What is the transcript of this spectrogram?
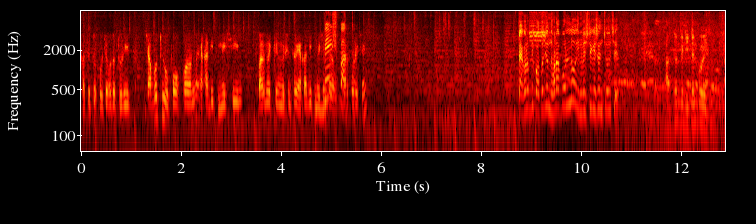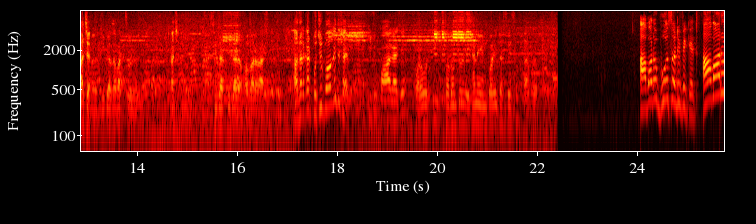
সচেতন পরিচয়পত্র তৈরির যাবতীয় উপকরণ একাধিক মেশিন বায়োমেট্রিক মেশিন সহ একাধিক মেশিন উদ্ধার করেছে। এখন অব্দি কতজন ধরা পড়ল? ইনভেস্টিগেশন চলছে? সাতজনকে ডিটেন করেছি। আচ্ছা। জিজ্ঞাসাবাদ চলবে। আচ্ছা। সিজার টিজার হবার আছে আধার কার্ড প্রচুর পাওয়া গেছে সাহেব? কিছু পাওয়া গেছে। পরবর্তী তদন্ত এখানে এনকোয়ারিটা শেষ হোক তারপরে আবারও ভুয়ো সার্টিফিকেট আবারও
